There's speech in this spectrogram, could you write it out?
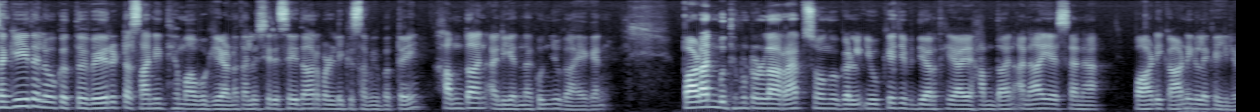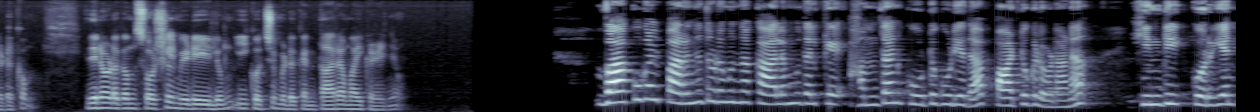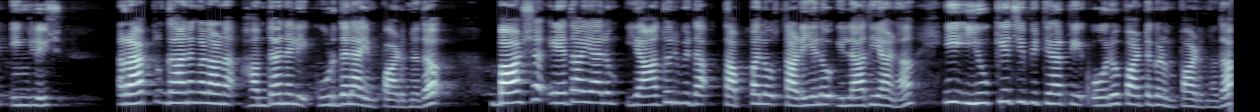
സംഗീത ലോകത്ത് വേറിട്ട സാന്നിധ്യമാവുകയാണ് തലശ്ശേരി സെയ്താർ പള്ളിക്ക് സമീപത്തെ ഹംദാൻ അലി എന്ന കുഞ്ഞു ഗായകൻ. പാടാൻ ബുദ്ധിമുട്ടുള്ള റാപ്പ് സോങ്ങുകൾ യു കെ ജി വിദ്യാർത്ഥിയായ ഹംദാൻ അനായാസന പാടി കാണികളെ കയ്യിലെടുക്കും. ഇതിനോടകം സോഷ്യൽ മീഡിയയിലും ഈ കൊച്ചുമിടുക്കൻ താരമായി കഴിഞ്ഞു. വാക്കുകൾ പറഞ്ഞു തുടങ്ങുന്ന കാലം മുതൽക്കേ ഹംദാൻ കൂട്ടുകൂടിയത് പാട്ടുകളോടാണ്. ഹിന്ദി കൊറിയൻ ഇംഗ്ലീഷ് റാപ്പ് ഗാനങ്ങളാണ് ഹംദാൻ അലി കൂടുതലായും പാടുന്നത്. ഭാഷ ഏതായാലും യാതൊരുവിധ തപ്പലോ തടയലോ ഇല്ലാതെയാണ് ഈ യു കെ ജി വിദ്യാർത്ഥി ഓരോ പാട്ടുകളും പാടുന്നത്.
